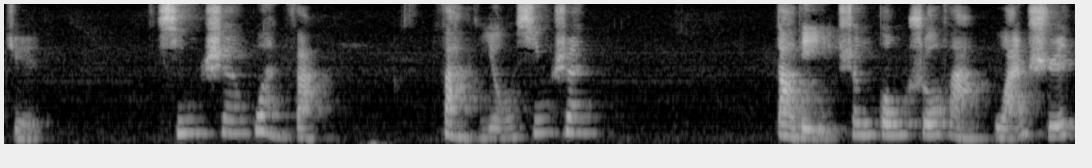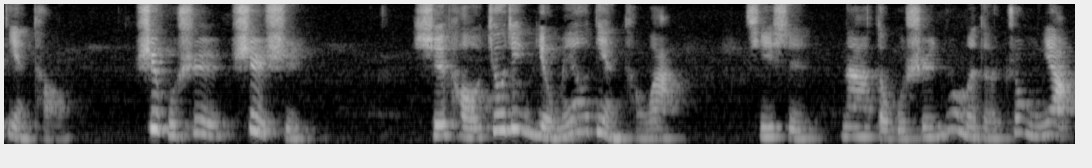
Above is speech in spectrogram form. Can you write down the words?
觉：心生万法。法由心生，到底深公说法顽石点头，是不是事实？石头究竟有没有点头啊？其实那都不是那么的重要，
